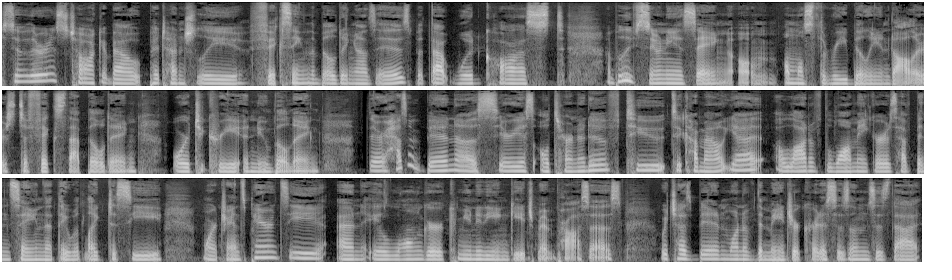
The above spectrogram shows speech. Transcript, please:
So there is talk about potentially fixing the building as is, but that would cost, I believe SUNY is saying um, almost $3 billion to fix that building or to create a new building. There hasn't been a serious alternative to, to come out yet. A lot of the lawmakers have been saying that they would like to see more transparency and a longer community engagement process, which has been one of the major criticisms is that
